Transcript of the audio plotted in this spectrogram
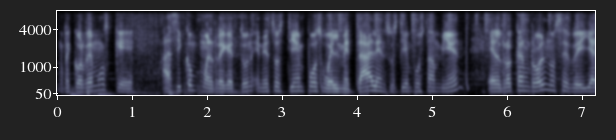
Recordemos que así como el reggaetón en estos tiempos o el metal en sus tiempos también, el rock and roll no se veía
